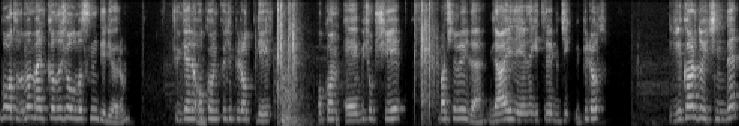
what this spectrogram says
Bu atılımın ben kalıcı olmasını diliyorum. Çünkü hani Ocon kötü pilot değil. Ocon e, birçok şeyi başarıyla, layığıyla yerine getirebilecek bir pilot. Ricardo için de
